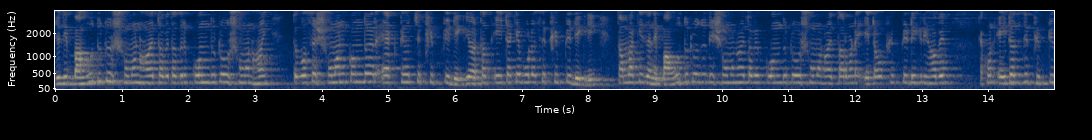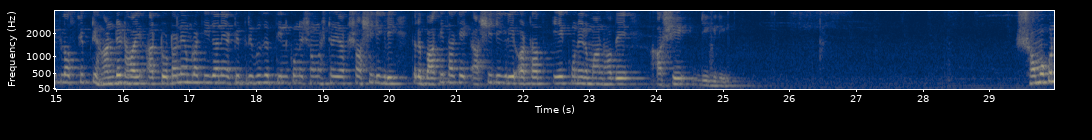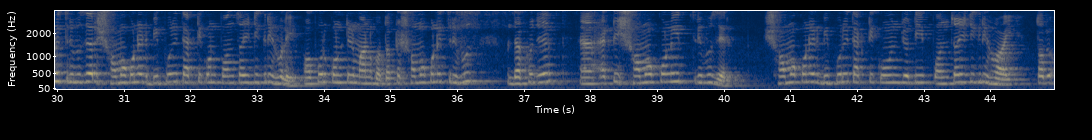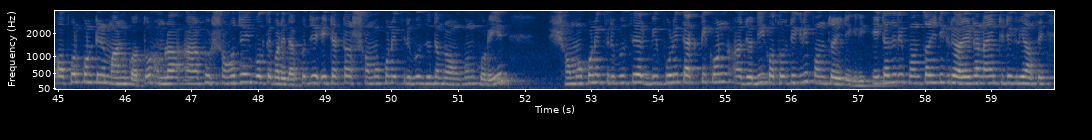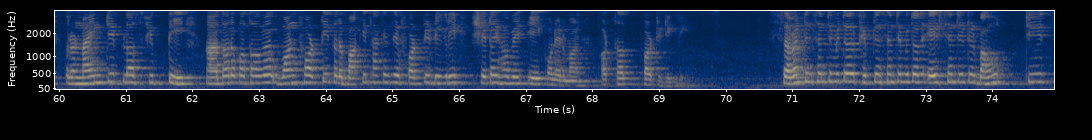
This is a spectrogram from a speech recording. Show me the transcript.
যদি বাহু দুটো সমান হয়, তবে তাদের কোণ দুটোও সমান হয়। তো বলছে সমান কোণদ্বয়ের একটি হচ্ছে ফিফটি ডিগ্রি অর্থাৎ এইটাকে বলেছে ফিফটি ডিগ্রি তো আমরা কি জানি, বাহু দুটো যদি সমান হয়, তবে কোন দুটোও সমান হয়, তার মানে এটাও ফিফটি ডিগ্রি হবে। এখন এইটা যদি ফিফটি প্লাস ফিফটি হান্ড্রেড হয়, আর টোটালি আমরা কি জানি, একটি ত্রিভুজের তিন কোণের সমষ্টি হয় একশো আশি ডিগ্রি তাহলে বাকি থাকে আশি ডিগ্রি অর্থাৎ এ কোণের মান হবে আশি ডিগ্রি সমকোণী ত্রিভুজের সমকোণের বিপরীত একটি কোণ পঞ্চাশ ডিগ্রি হলে অপর কোণটির মান কত? একটা সমকোণী ত্রিভুজ, দেখো যে একটি সমকোণী ত্রিভুজের সমকোণের বিপরীত একটি কোণ যদি পঞ্চাশ ডিগ্রি হয়, তবে অপর কোণটির মান কত? আমরা খুব সহজেই বলতে পারি, দেখো যে, এটা একটা সমকোণী ত্রিভুজ যদি আমরা অঙ্কন করি সমকোণী ত্রিভুজের বিপরীত একটি কোণ যদি কত ডিগ্রি? পঞ্চাশ ডিগ্রি। এটা যদি পঞ্চাশ ডিগ্রি হয়, এটা নাইনটি ডিগ্রি আসে, তাহলে নাইনটি প্লাস ফিফটি তাহলে কত হবে? ওয়ান ফর্টি তাহলে বাকি থাকে যে ফর্টি ডিগ্রি, সেটাই হবে এই কোণের মান, অর্থাৎ forty degree. Seventeen centimetre fifteen centimetre eight centimetre বাহুটি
